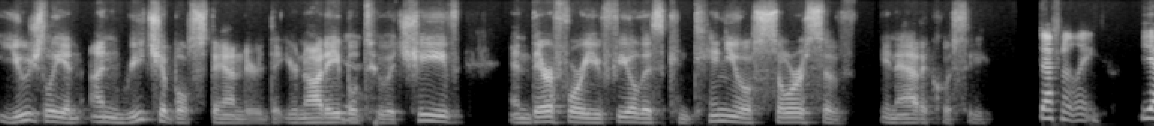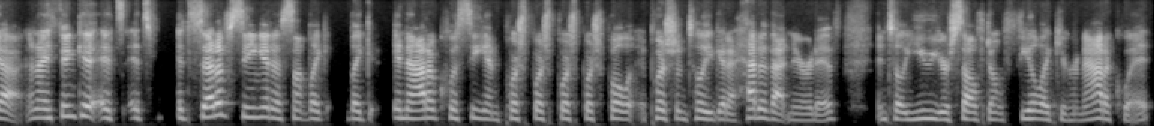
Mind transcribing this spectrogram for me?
usually an unreachable standard that you're not able yeah. to achieve and therefore you feel this continual source of inadequacy. Definitely yeah and i think it, it's it's instead of seeing it as something like like inadequacy and push push push push pull push until you get ahead of that narrative until you yourself don't feel like you're inadequate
